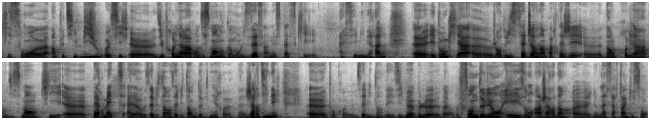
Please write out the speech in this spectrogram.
qui sont un petit bijou aussi du premier arrondissement. Donc, comme on le disait, c'est un espace qui est assez minéral. et donc, il y a aujourd'hui sept jardins partagés dans le premier arrondissement qui permettent aux habitants aux habitantes de venir bah, jardiner. donc, ils habitent dans des immeubles au centre de Lyon et ils ont un jardin. il y en a certains qui sont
